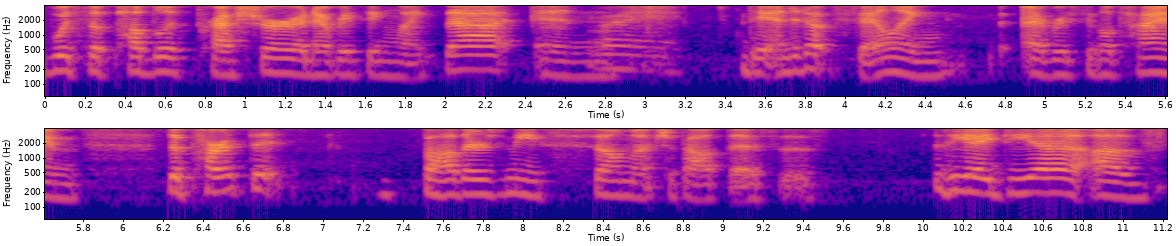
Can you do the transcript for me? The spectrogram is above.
with the public pressure and everything like that and Right. they ended up failing every single time. The part that bothers me so much about this is the idea of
